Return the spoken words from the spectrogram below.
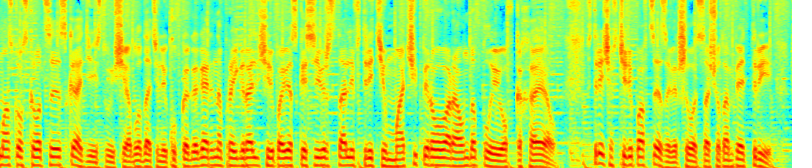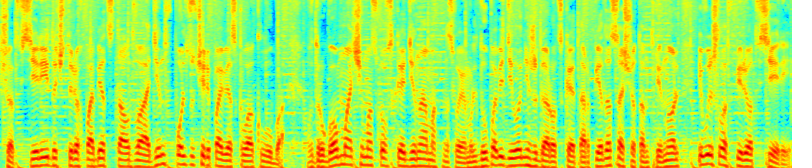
московского ЦСКА, действующие обладатели Кубка Гагарина, проиграли Череповецкой Северстали в третьем матче первого раунда плей-офф КХЛ. Встреча в Череповце завершилась со счетом 5-3. Счет в серии до четырех побед стал 2-1 в пользу Череповецкого клуба. В другом матче московская «Динамо» на своем льду победила Нижегородская торпеда со счетом 3-0 и вышла вперед в серии.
